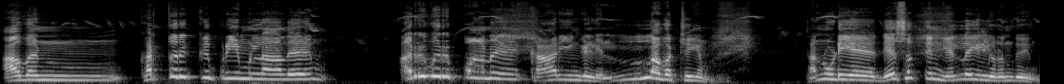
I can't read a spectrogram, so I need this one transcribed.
அவன் கர்த்தருக்கு பிரியமில்லாத அருவருப்பான காரியங்கள் எல்லாவற்றையும் தன்னுடைய தேசத்தின் எல்லையிலிருந்து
